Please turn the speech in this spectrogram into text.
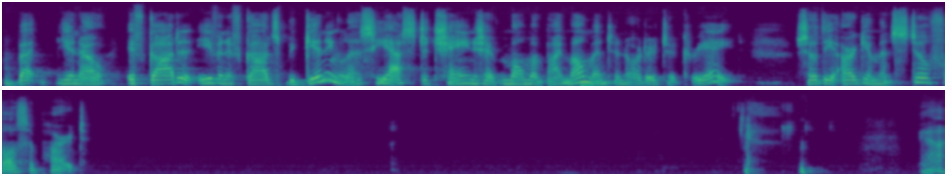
but you know if god even if god's beginningless he has to change it moment by moment in order to create so the argument still falls apart Yeah.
